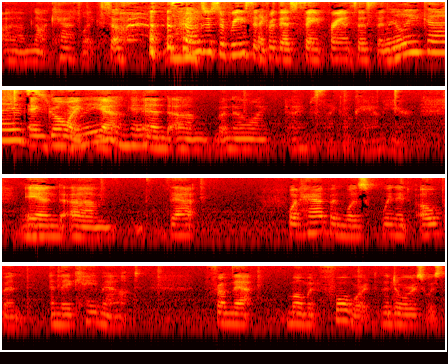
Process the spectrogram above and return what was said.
I'm not Catholic, so so there's a reason for this Saint Francis and really, guys? and going, Really? yeah. Okay. And um, but no, I I'm just like, okay, I'm here. Mm. And um, that what happened was when it opened and they came out from that moment forward, the doors was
